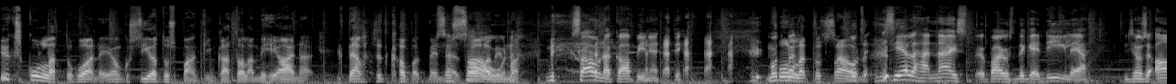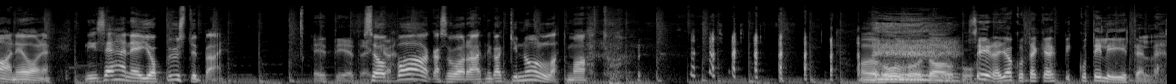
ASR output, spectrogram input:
yksi kullattu huone jonkun sijoituspankin katolla, mihin aina tällaiset kaupat se mennään on sauna. solmimaan? Saunakabinetti. Mut Kullattu sauna. Mutta siellähän näissä paikoissa tekee diilejä, niin se on se A4. Niin sehän ei ole pystypäin. Ei tietenkään. Se on vaakasuoraa, että ne kaikki nollat mahtuu. on hullu touhu. Siinä joku tekee pikku tili itselleen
